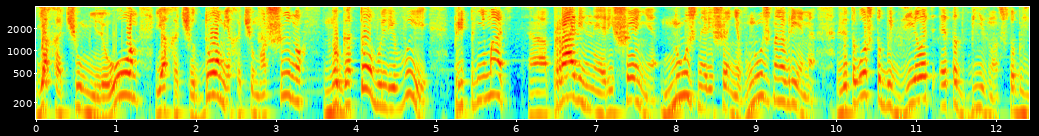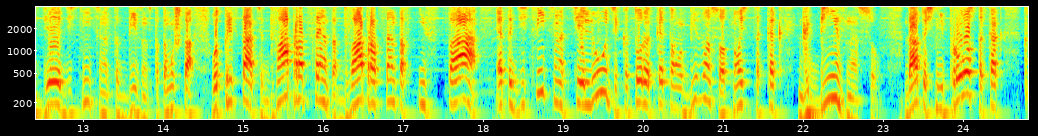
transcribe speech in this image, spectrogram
Я хочу миллион, я хочу дом, я хочу машину. Но готовы ли вы предпринимать правильное решение, нужное решение в нужное время для того, чтобы делать этот бизнес, чтобы сделать действительно этот бизнес? Потому что, вот представьте, 2%, 2% из 100 это действительно те люди, которые к этому бизнесу относятся как к бизнесу. Да, то есть не просто как к,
